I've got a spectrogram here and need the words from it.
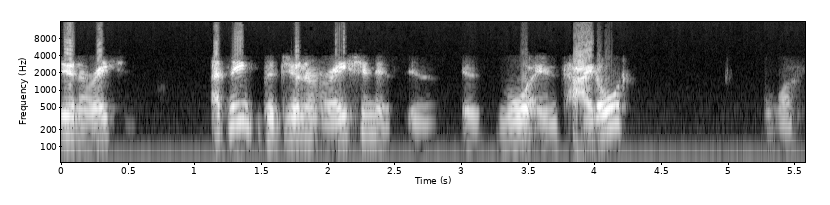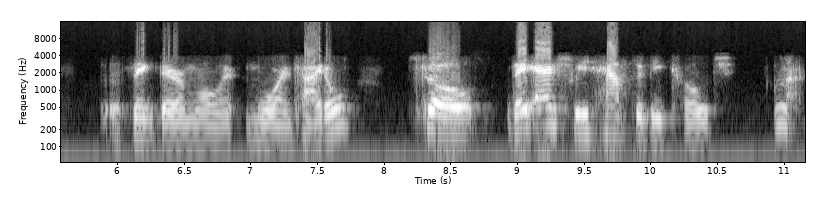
generation. I think the generation is is, is more entitled think they're more more entitled. So they actually have to be coached. I'm not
